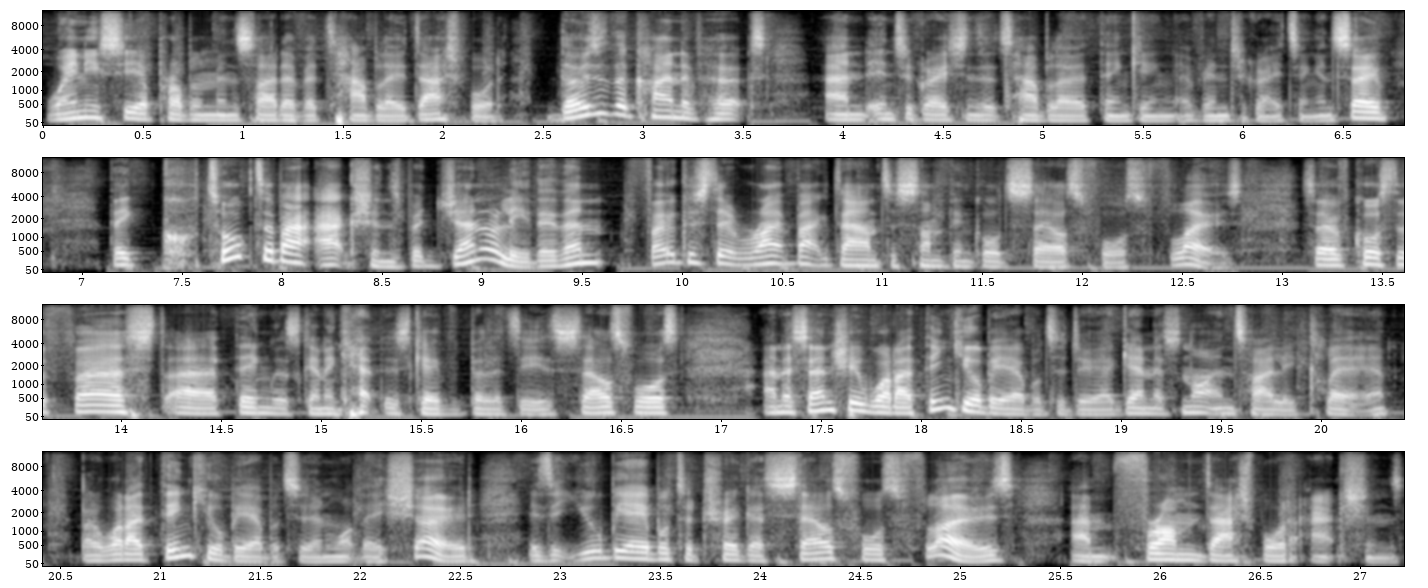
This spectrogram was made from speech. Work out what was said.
when you see a problem inside of a Tableau dashboard. Those are the kind of hooks and integrations that Tableau are thinking of integrating. And so they talked about actions, but generally they then focused it right back down to something called Salesforce flows. So of course, the first uh, thing that's going to get this capability is Salesforce. And essentially what I think you'll be able to do, again, it's not entirely clear, but what I think you'll be able And what they showed is that you'll be able to trigger Salesforce flows um, from dashboard actions.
